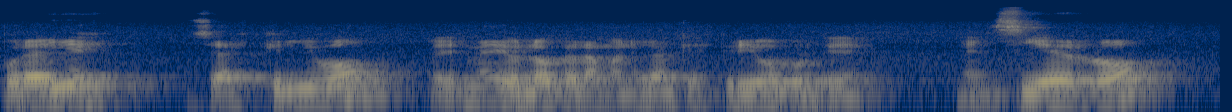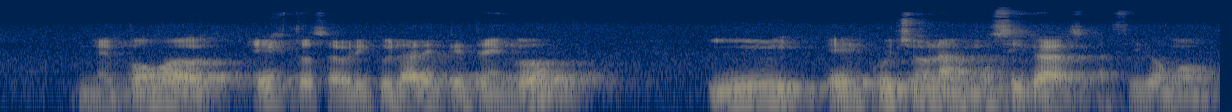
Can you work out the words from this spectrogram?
por ahí o sea, escribo, es medio loca la manera en que escribo porque me encierro, me pongo estos auriculares que tengo y escucho unas músicas así como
